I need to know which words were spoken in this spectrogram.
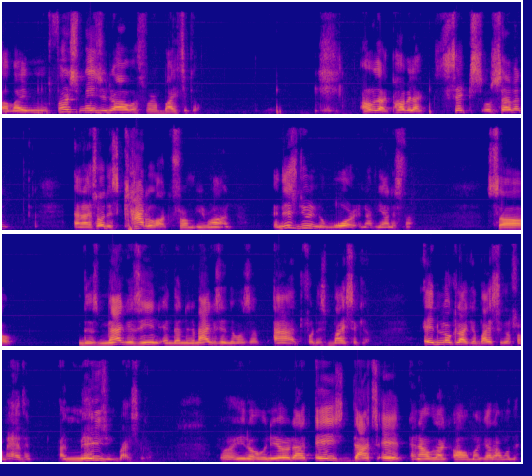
Uh, my first major dua was for a bicycle. I was like probably like six or seven, and I saw this catalog from Iran. And this during the war in Afghanistan. So this magazine, and then in the magazine there was an ad for this bicycle. It looked like a bicycle from heaven. Amazing bicycle. Uh, you know, when you're that age, that's it. And I was like, oh my God, I want that.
